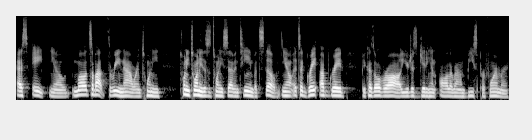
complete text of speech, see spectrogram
S8. You know, well, it's about three now. We're in 20, 2020. This is 2017, but still, you know, it's a great upgrade because overall you're just getting an all around beast performer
